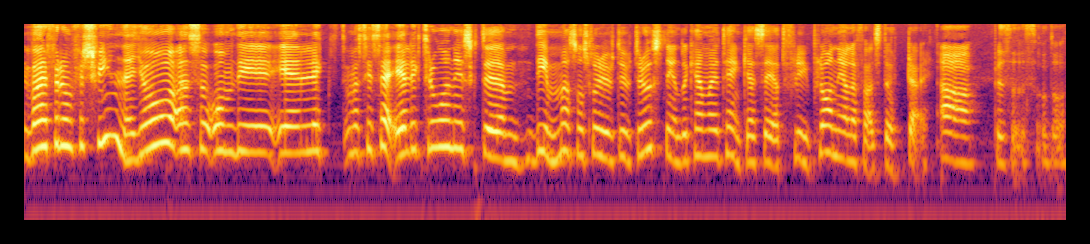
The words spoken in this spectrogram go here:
Varför de försvinner? Ja, alltså om det är elekt- vad ska jag säga, elektroniskt eh, dimma som slår ut utrustningen då kan man ju tänka sig att flygplan i alla fall störtar. Ja, precis. Och då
